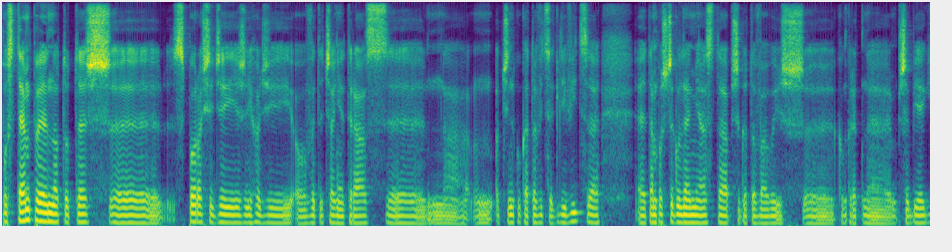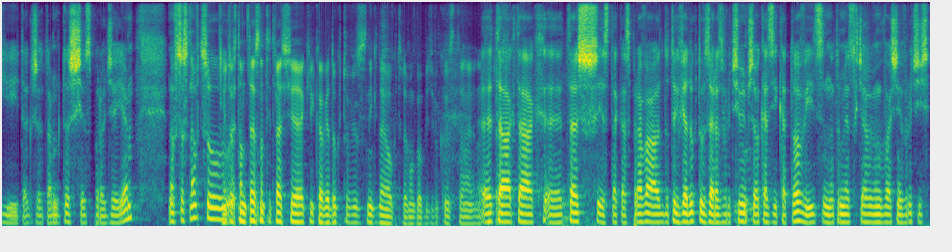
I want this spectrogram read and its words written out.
postępy, no to też e, sporo się dzieje, jeżeli chodzi o wytyczanie tras e, na mm, odcinku Katowice-Gliwice. E, tam poszczególne miasta przygotowały już konkretne przebiegi, także tam też się sporo dzieje. No w Sosnowcu... I też tam też na tej trasie kilka wiaduktów już zniknęło, które mogło być wykorzystane. Tak, tak. Też jest taka sprawa, ale do tych wiaduktów zaraz wrócimy przy okazji Katowic. Natomiast chciałbym właśnie wrócić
